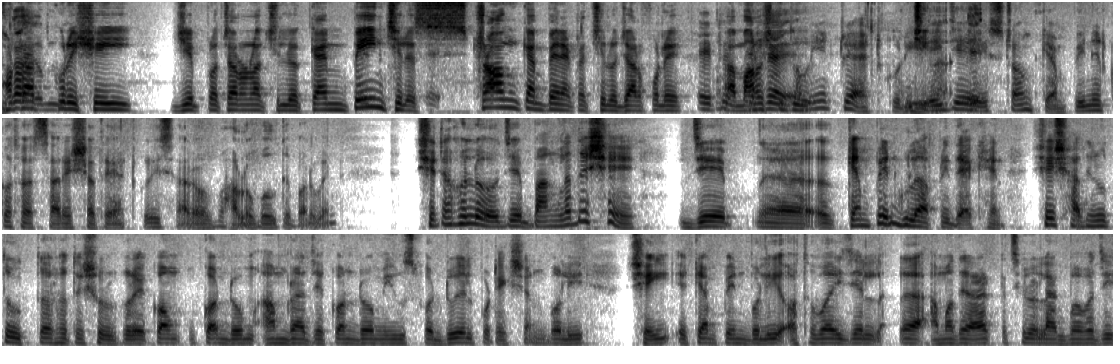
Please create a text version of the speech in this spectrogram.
হঠাৎ করে সেই যে প্রচারণা ছিল ক্যাম্পেইন ছিল স্ট্রং ক্যাম্পেইন একটা ছিল যার ফলে মানুষ হ্যাঁ, কিন্তু একটু অ্যাড করি। এই যে স্ট্রং ক্যাম্পেইনের কথা স্যারের সাথে অ্যাড করি স্যারও ভালো বলতে পারবেন। সেটা হলো যে বাংলাদেশে যে ক্যাম্পেইনগুলো আপনি দেখেন সেই স্বাধীনতা উত্তর হতে শুরু করে কম কন্ডোম আমরা যে condom use for dual protection বলি সেই ক্যাম্পেইন বলি অথবা এই যে আমাদের আরেকটা ছিল লাখবাবাজি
